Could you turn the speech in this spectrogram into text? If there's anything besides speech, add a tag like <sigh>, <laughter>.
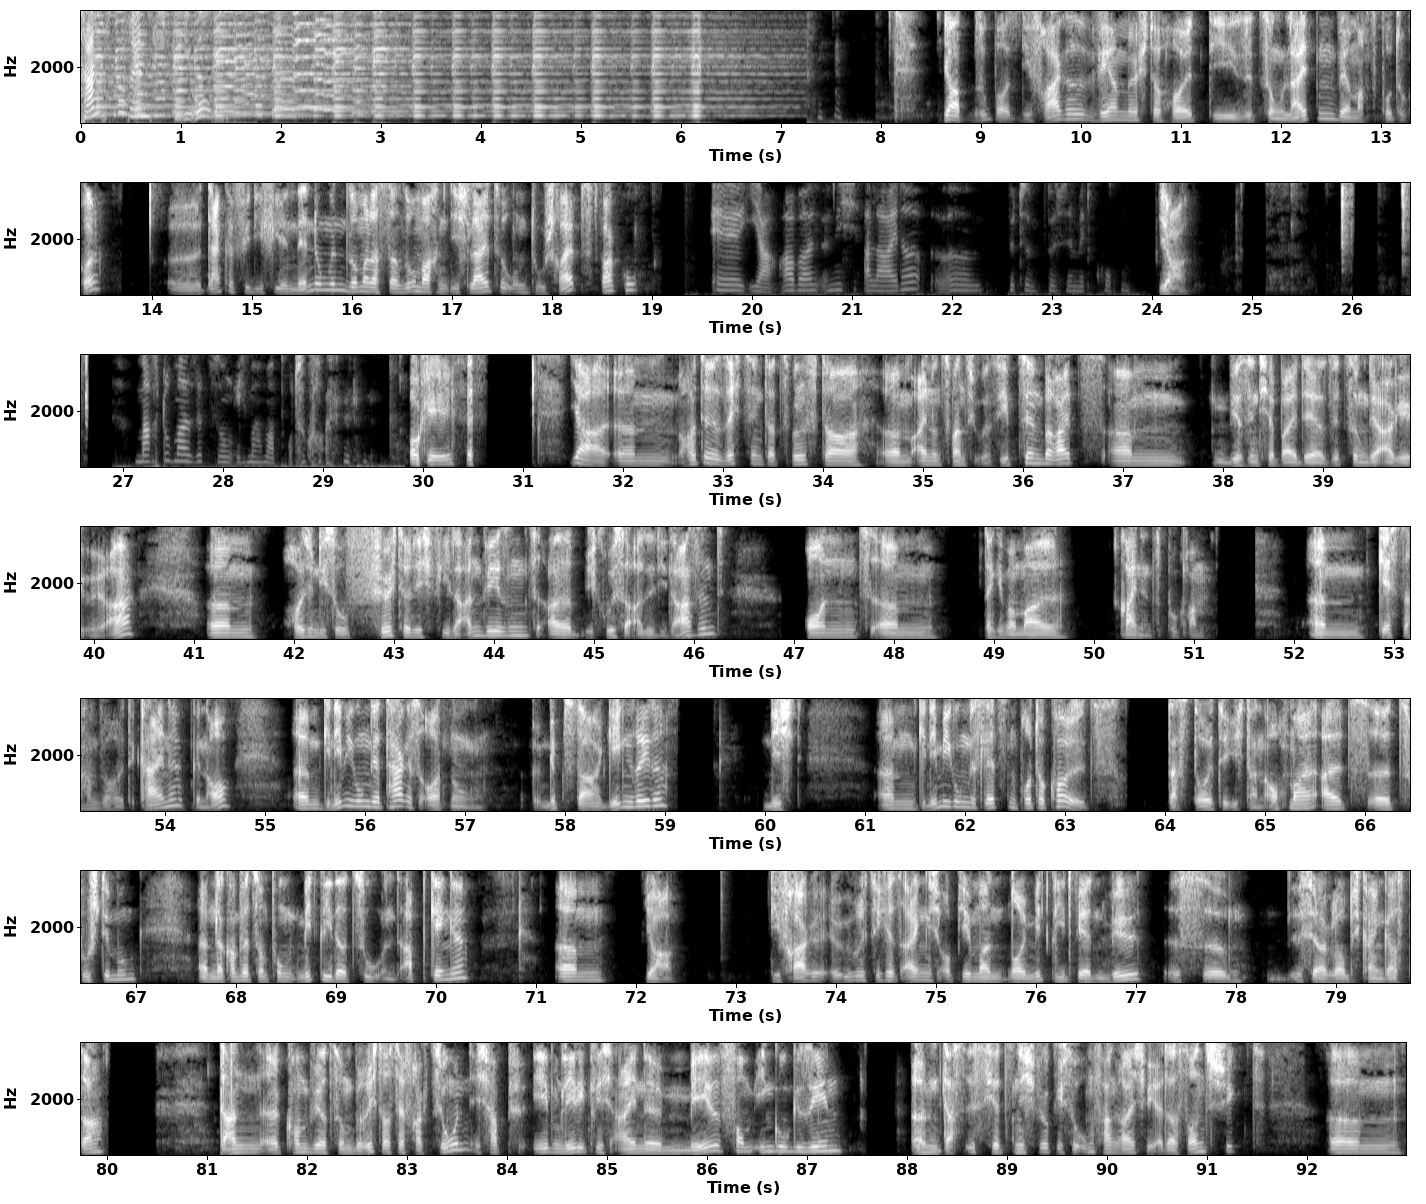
Transparenz für die Ohren. Ja, super. Die Frage, wer möchte heute die Sitzung leiten? Wer macht's Protokoll? Äh, danke für die vielen Nennungen. Soll man das dann so machen? Ich leite und du schreibst, Vaku? Äh, ja, aber nicht alleine. Äh, bitte ein bisschen mitgucken. Ja. Mach du mal Sitzung, ich mach mal Protokoll. <laughs> Okay. <laughs> Ja, ähm, heute 16.12. Ähm, 21.17 Uhr bereits. Ähm, wir sind hier bei der Sitzung der AGÖA. Ähm, heute nicht so fürchterlich viele anwesend. Äh, ich grüße alle, die da sind. Und ähm, dann gehen wir mal rein ins Programm. Ähm, Gäste haben wir heute keine, genau. Ähm, Genehmigung der Tagesordnung. Gibt's da Gegenrede? Nicht. Ähm, Genehmigung des letzten Protokolls. Das deute ich dann auch mal als äh, Zustimmung. Ähm, da kommen wir zum Punkt Mitglieder zu und Abgänge. Ähm, ja, die Frage erübrigt sich jetzt eigentlich, ob jemand neu Mitglied werden will. Es äh, ist ja, glaube ich, kein Gast da. Dann äh, kommen wir zum Bericht aus der Fraktion. Ich habe eben lediglich eine Mail vom Ingo gesehen. Ähm, das ist jetzt nicht wirklich so umfangreich, wie er das sonst schickt. Ähm,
